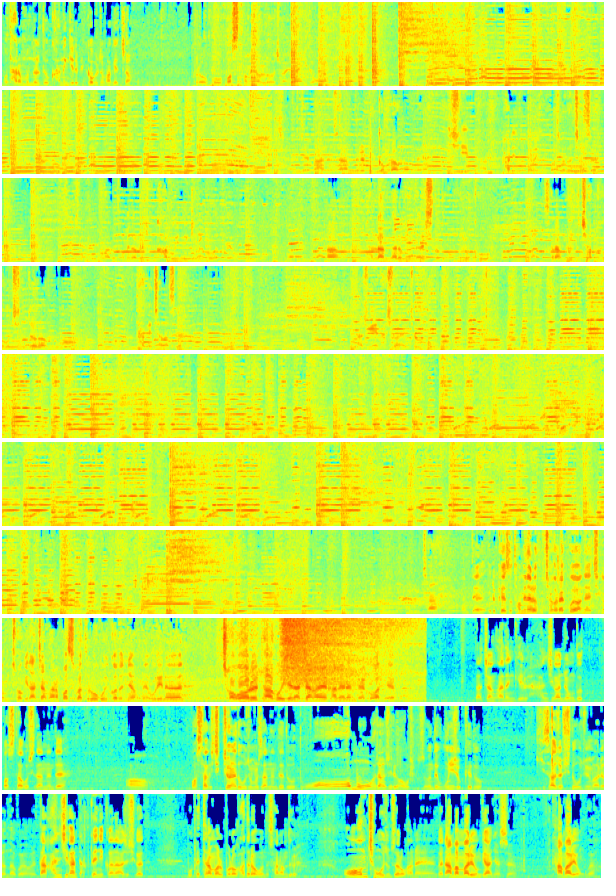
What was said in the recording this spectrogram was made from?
뭐 다른 분들도 가는 길에 픽업을 좀 하겠죠. 그러고 버스 터미널로 저희는 이동을 합니다. 자, 이제 많은 사람들을 픽업을 하고 네, 28인 정도 버스가 늦췄어요. 아, 달랑 나름 날씨도 너무 좋고 사람들도 착하고 친절하고 다 괜찮았어요. 이렇게 해서 터미널에 도착을 했고요. 네, 지금 저기 나짱 가는 버스가 들어오고 있거든요. 네, 우리는 저거를 타고 이제 나짱을 가면은 될 것 같아요. 나짱 가는 길. 1시간 정도 버스 타고 지났는데, 어, 버스 타기 직전에도 오줌을 쌌는데도 너무 화장실에 가고 싶었어. 근데 운이 좋게도 기사 아저씨도 오줌이 마려웠나 봐요. 딱 1시간 딱 되니까 아저씨가 뭐 베트남 말로 뭐라고 하더라고. 근데 사람들 엄청 오줌 싸러 가네. 그러니까 나만 마려운 게 아니었어요. 다 마려운 거야.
